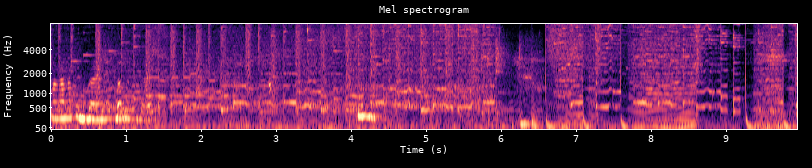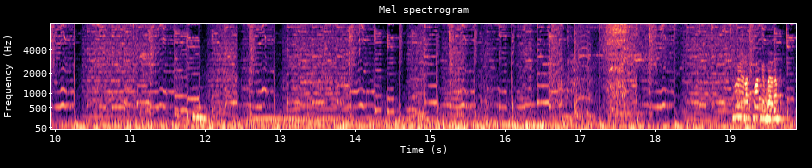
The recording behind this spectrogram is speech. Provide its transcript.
Makan aku banyak banget guys hmm. Hmm. enak banget banget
